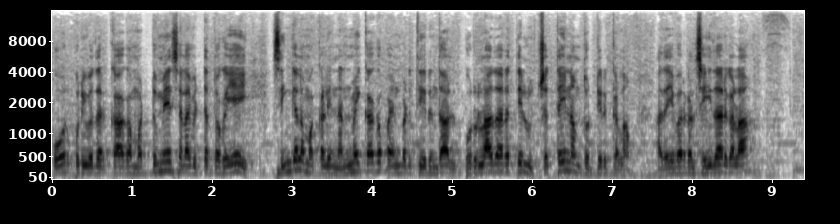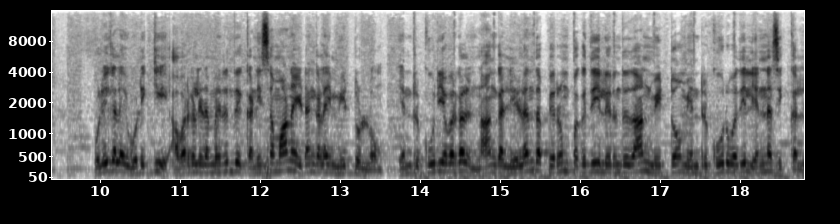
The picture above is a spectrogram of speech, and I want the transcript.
போர் புரிவதற்காக மட்டுமே செலவிட்ட தொகையை சிங்கள மக்களின் நன்மைக்காக பயன்படுத்தியிருந்தால் பொருளாதாரத்தில் உச்சத்தை நாம் தொட்டிருக்கலாம். அதை இவர்கள் செய்தார்களா? புலிகளை ஒடுக்கி அவர்களிடமிருந்து கணிசமான இடங்களை மீட்டுள்ளோம் என்று கூறியவர்கள் நாங்கள் இழந்த பெரும் பகுதியிலிருந்துதான் மீட்டோம் என்று கூறுவதில் என்ன சிக்கல்?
